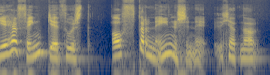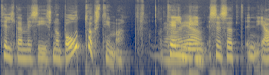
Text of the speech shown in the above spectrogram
Ég hef fengið, þú veist, oftar en einu sinni hérna til dæmis í svona bótokstíma Já, til já. mín, sem sagt, já,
